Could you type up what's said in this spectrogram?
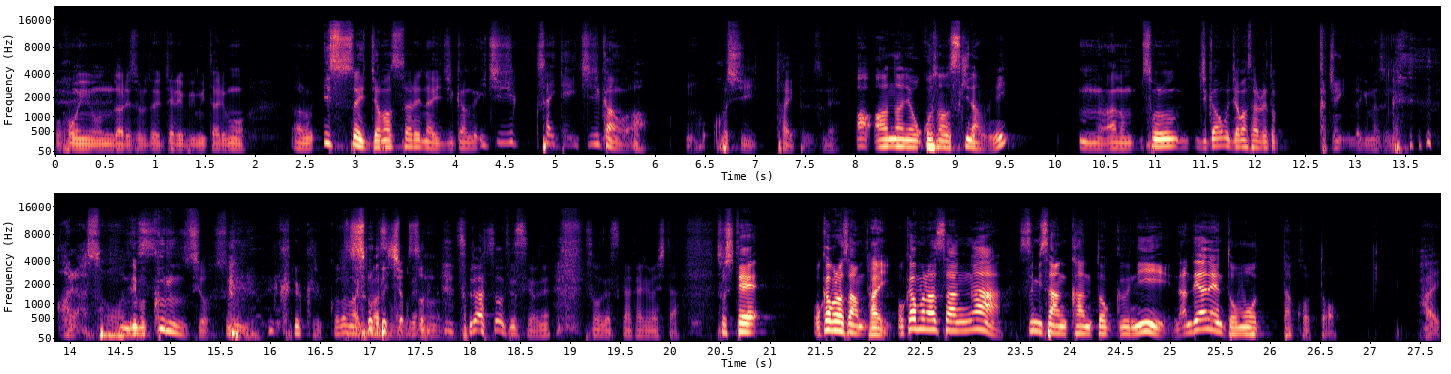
本読んだりするとテレビ見たりもあの一切邪魔されない時間が一時最低1時間はうん欲しいタイプですね、ああんなにお子さん好きなのに？うん、あのその時間を邪魔されるとカチンときますね。あらそうでも来るんですよすぐに。くるくる。子供が来ますもんね。そそれはそうですよね。そうですかわかりました。そして岡村さん、はい。岡村さんが堤さん監督になんでやねんと思ったこと？はい、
